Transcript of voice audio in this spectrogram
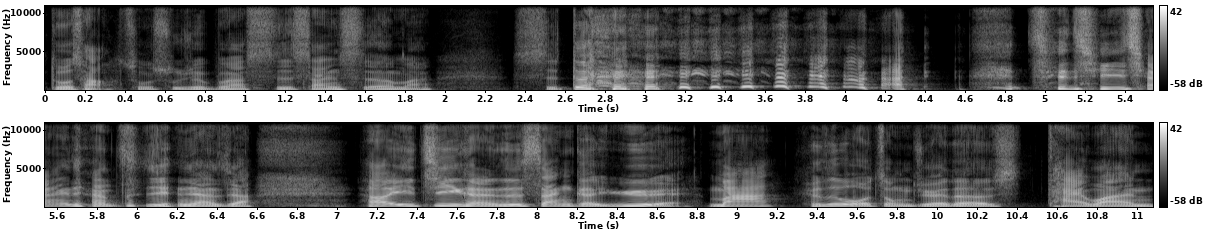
多少？数数学不好，是三十二吗？是 对，自己讲一讲，自己讲一讲。好，一季可能是三个月吗？可是我总觉得台湾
